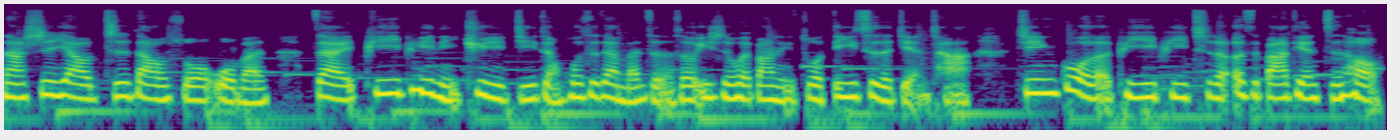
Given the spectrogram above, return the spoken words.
那是要知道说我们在 PEP 你去急诊或是在门诊的时候，医师会帮你做第一次的检查。经过了 PEP 吃了二十八天之后。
